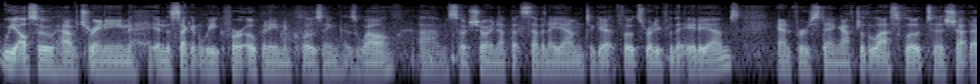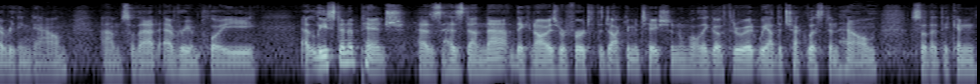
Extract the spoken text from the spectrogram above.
we also have training in the second week for opening and closing as well. Um, so showing up at 7 a.m. to get floats ready for the 8 a.m.s and for staying after the last float to shut everything down um, so that every employee, at least in a pinch, has, has done that. They can always refer to the documentation while they go through it. We have the checklist in Helm so that they can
